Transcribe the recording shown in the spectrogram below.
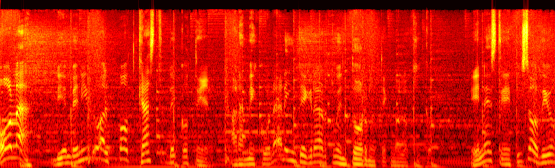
Hola, bienvenido al podcast de Cotel para mejorar e integrar tu entorno tecnológico. En este episodio,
